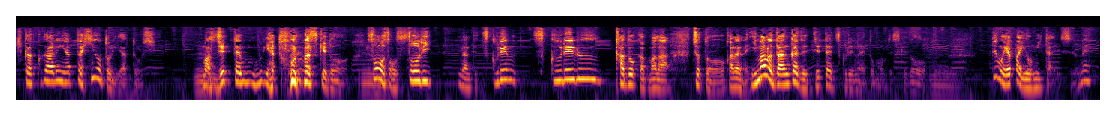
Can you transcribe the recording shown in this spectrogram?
企画があるんやったら火の鳥やってほしい。うんまあ絶対無理やと思いますけど、うんそもそもストーリーなんて作れん、作れるかどうかまだちょっとわからない。今の段階で絶対作れないと思うんですけど、うん。でもやっぱり読みたいですよね。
